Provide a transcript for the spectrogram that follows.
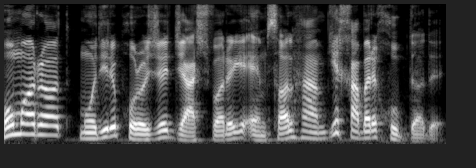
هماراد مدیر پروژه جشنواره امسال هم یه خبر خوب داده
